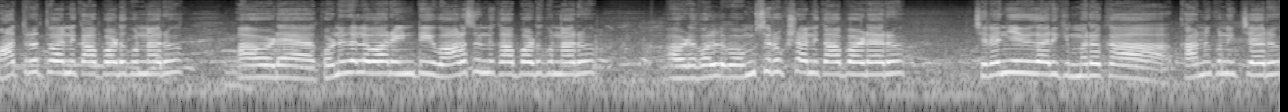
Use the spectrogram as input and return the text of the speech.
మాతృత్వాన్ని కాపాడుకున్నారు. ఆవిడ కొణిదెల వారి ఇంటి వారసుని కాపాడుకున్నారు. ఆవిడ వాళ్ళ వంశవృక్షాన్ని కాపాడారు. చిరంజీవి గారికి మరొక కానుకనిచ్చారు.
